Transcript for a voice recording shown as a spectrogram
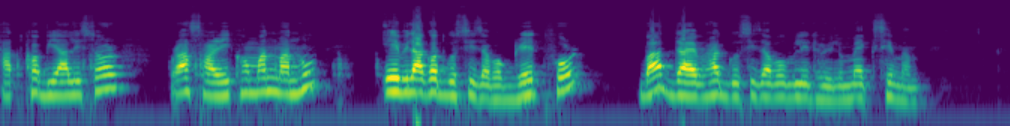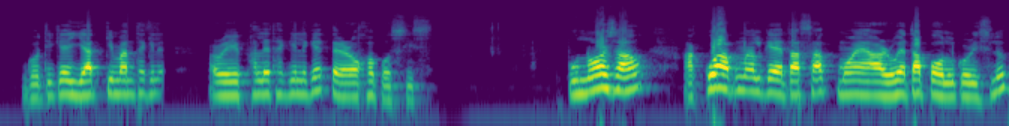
সাতশ বিয়াল্লিছৰ পৰা চাৰিশমান মানুহ এইবিলাকত গুচি যাব গ্ৰেড ফ'ৰ বা ড্ৰাইভাৰত গুচি যাব বুলি ধৰিলোঁ মেক্সিমাম গতিকে ইয়াত কিমান থাকিলে আৰু এইফালে থাকিলেগৈ তেৰশ পঁচিছ। পুনৰ চাওঁ আকৌ আপোনালোকে এটা চাওক মই আৰু এটা পল কৰিছিলোঁ।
